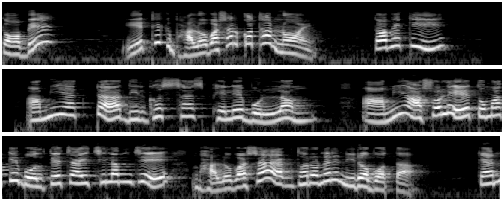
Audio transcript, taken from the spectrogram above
তবে এ ঠিক ভালোবাসার কথা নয়। তবে কি? আমি একটা দীর্ঘশ্বাস ফেলে বললাম, আমি আসলে তোমাকে বলতে চাইছিলাম যে ভালোবাসা এক ধরনের নীরবতা। কেন?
